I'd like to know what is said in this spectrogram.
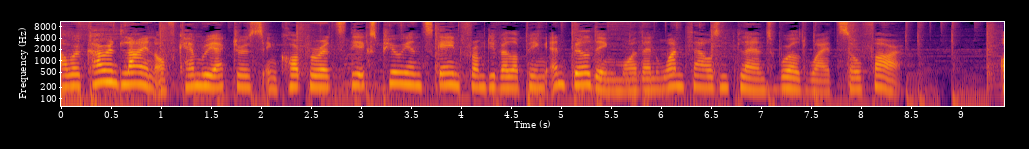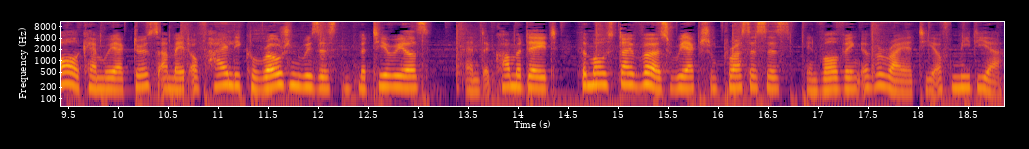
Our current line of chem reactors incorporates the experience gained from developing and building more than 1000 plants worldwide so far. All chem reactors are made of highly corrosion resistant materials and accommodate the most diverse reaction processes involving a variety of media.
